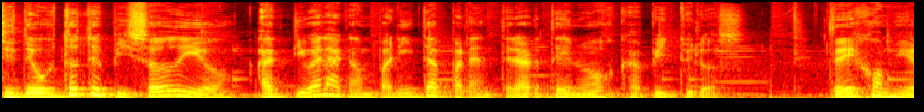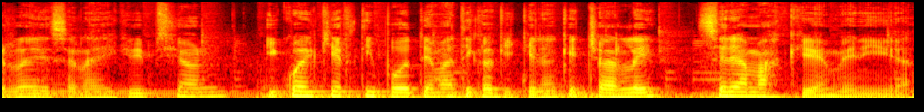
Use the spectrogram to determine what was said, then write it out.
Si te gustó este episodio, activa la campanita para enterarte de nuevos capítulos. Te dejo mis redes en la descripción y cualquier tipo de temática que quieran que charle será más que bienvenida.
